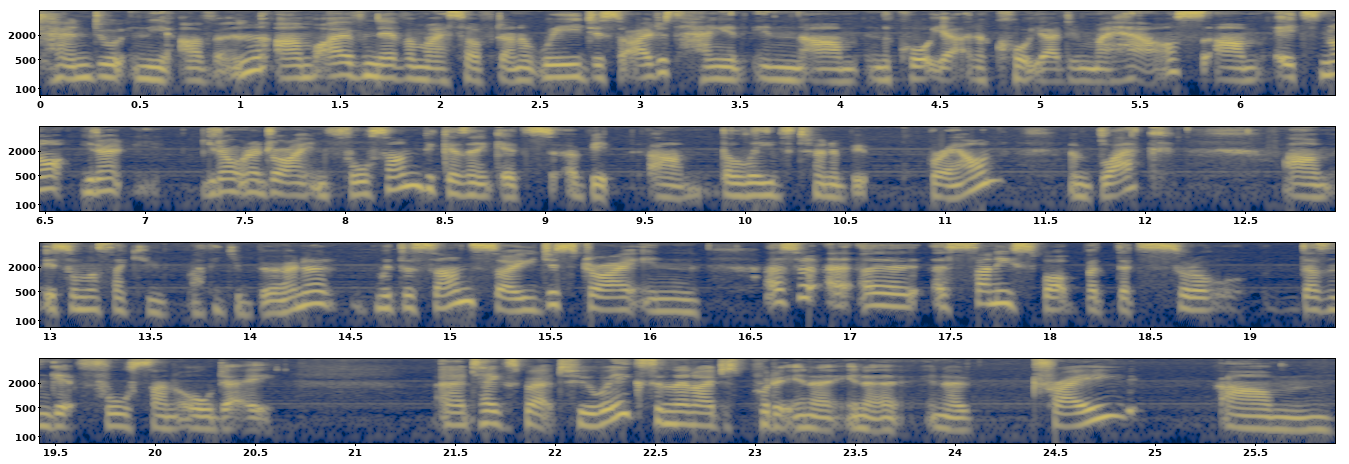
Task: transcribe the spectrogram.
can do it in the oven. Um, I've never myself done it. We just I just hang it in um, in the courtyard in a courtyard in my house. Um, it's not you don't you don't want to dry it in full sun because it gets a bit um, the leaves turn a bit brown and black. Um, it's almost like you I think you burn it with the sun. So you just dry it in a, a, a sunny spot, but that sort of doesn't get full sun all day. And it takes about two weeks, and then I just put it in a in a in a tray um,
